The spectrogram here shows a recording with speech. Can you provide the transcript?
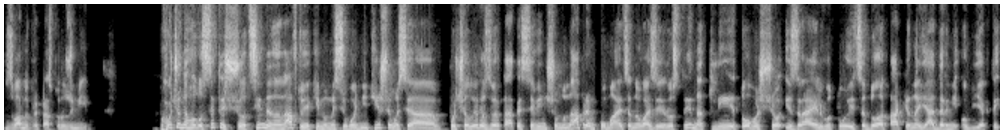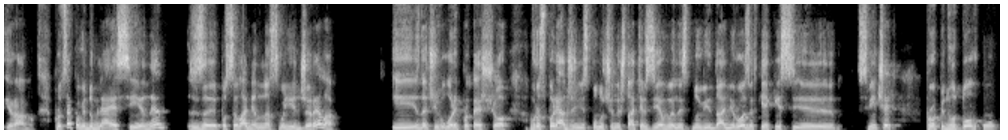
з вами прекрасно розуміємо. Хочу наголосити, що ціни на нафту, якими ми сьогодні тішимося, почали розвертатися в іншому напрямку. Мається на увазі рости на тлі того, що Ізраїль готується до атаки на ядерні об'єкти Ірану. Про це повідомляє CNN з посиланням на свої джерела. І, значить, говорить про те, що в розпорядженні Сполучених Штатів з'явились нові дані розвідки, які е, свідчать про підготовку,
